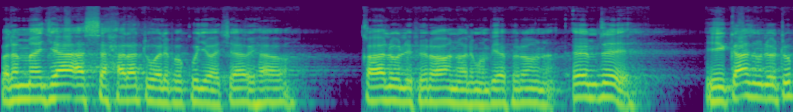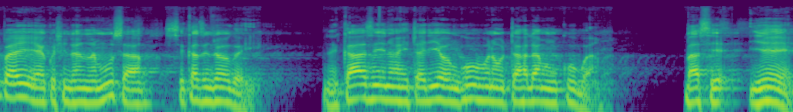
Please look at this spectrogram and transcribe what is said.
Falamma jaa as-saharatu walipokuja wachawi hao qalu li fir'auna walimwambia fir'auna e mzee hii kazi uliotupa hii ya kushindana na Musa si kazi ndogo hii. Ni kazi inayohitajia nguvu na utaalamu mkubwa. Basi ye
